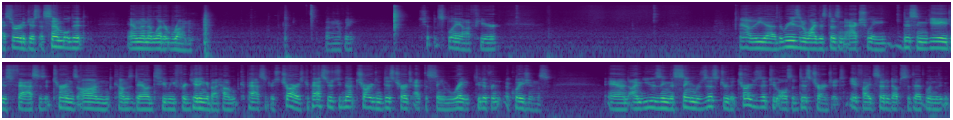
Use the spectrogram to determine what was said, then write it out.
I sort of just assembled it, and then I let it run. But then if we shut the display off here. Now the uh, the reason why this doesn't actually disengage as fast as it turns on comes down to me forgetting about how capacitors charge. Capacitors do not charge and discharge at the same rate, two different equations. And I'm using the same resistor that charges it to also discharge it. If I'd set it up so that when the,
